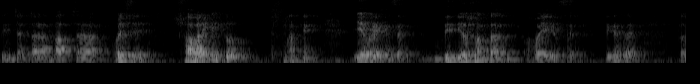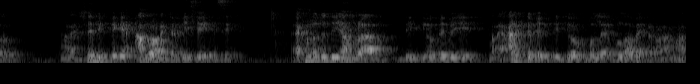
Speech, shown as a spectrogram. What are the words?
তিন চারটা বাচ্চা হয়েছে, সবারই কিন্তু মানে ইয়ে হয়ে গেছে, দ্বিতীয় সন্তান হয়ে গেছে, ঠিক আছে? তো মানে সেই দিক থেকে আমরা অনেকটা পিছিয়ে গেছি। এখনও যদি আমরা দ্বিতীয় বেবি মানে আরেকটা বেবি দ্বিতীয় বললে ভুল হবে, কারণ আমার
